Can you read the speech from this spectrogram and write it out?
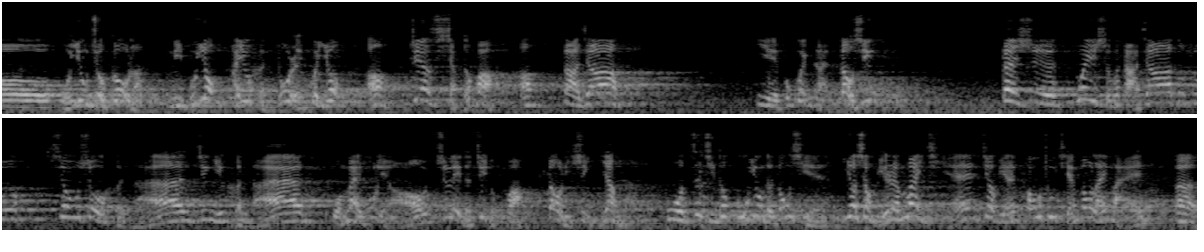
哦，我用就够了。你不用，还有很多人会用啊。这样想的话啊，大家也不会感到辛苦。但是为什么大家都说销售很难，经营很难，我卖不了之类的这种话，道理是一样的。我自己都不用的东西，要向别人卖钱，叫别人掏出钱包来买，呃，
